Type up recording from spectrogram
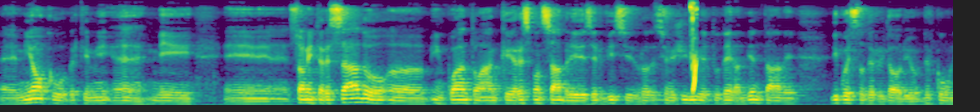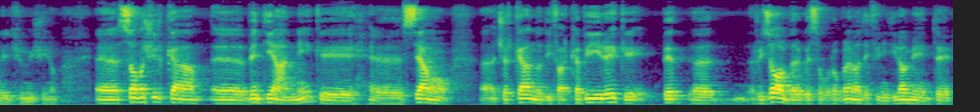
Eh, mi occupo perché mi, eh, mi sono interessato in quanto anche responsabile dei servizi di protezione civile e tutela ambientale di questo territorio del comune di Fiumicino. Eh, sono circa eh, 20 anni che eh, stiamo eh, cercando di far capire che per eh, risolvere questo problema definitivamente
